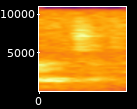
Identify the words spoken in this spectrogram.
matter.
